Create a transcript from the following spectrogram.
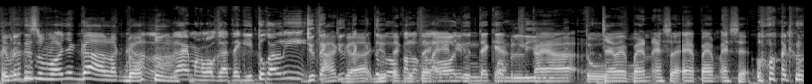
ya berarti semuanya galak dong. Enggak emang logatnya gitu kali. Jutek-jutek Kagak, gitu loh jutek, kalau jutek. Oh, jutek ya. pembeli Kayak gitu. cewek PNS ya, eh PMS ya. Waduh.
